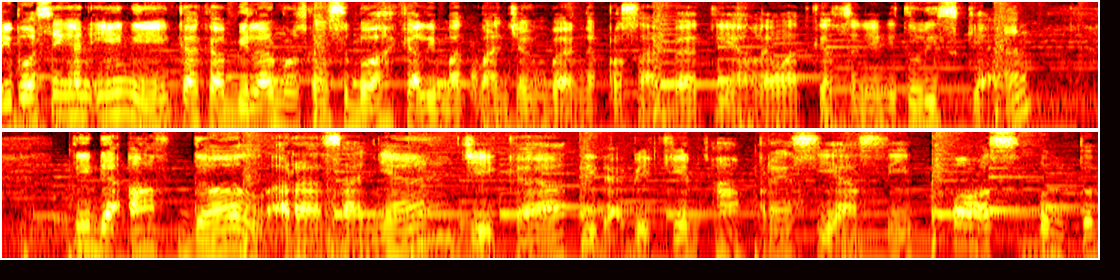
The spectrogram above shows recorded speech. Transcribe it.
Di postingan ini, kakak Bilar menuliskan sebuah kalimat panjang banget persahabat yang lewat caption yang dituliskan. Tidak afdol rasanya jika tidak bikin apresiasi pos untuk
